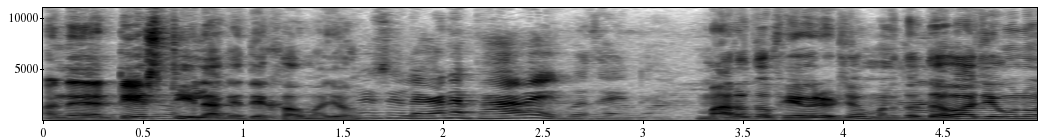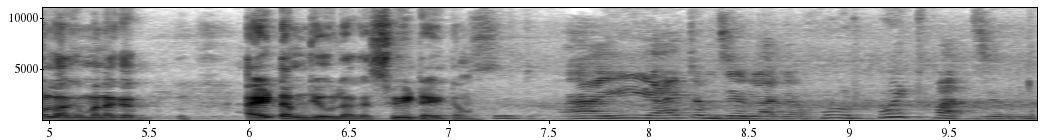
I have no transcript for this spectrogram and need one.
અને ટેસ્ટી લાગે દેખાવમાં જો. અને ભાવે બધાને મારો તો ફેવરેટ છે મને તો દવા જેવું ન લાગે મને આઈટમ જેવું લાગે સ્વીટ આઈટમ હા એ આઈટમ જેવું લાગે ફૂટ ફૂટ પાક જેવું.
